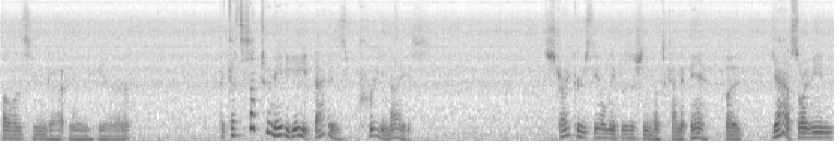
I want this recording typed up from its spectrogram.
Balazinga in here, that gets us up to an eighty-eight. That is pretty nice. Striker is the only position that's kind of eh, but yeah. So I mean,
